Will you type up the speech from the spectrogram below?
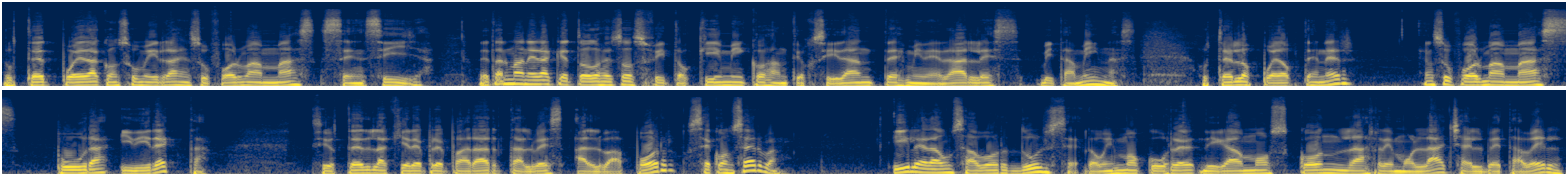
usted pueda consumirlas en su forma más sencilla. De tal manera que todos esos fitoquímicos, antioxidantes, minerales, vitaminas, usted los pueda obtener en su forma más pura y directa. Si usted la quiere preparar tal vez al vapor, se conservan y le da un sabor dulce. Lo mismo ocurre, digamos, con la remolacha, el betabel.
